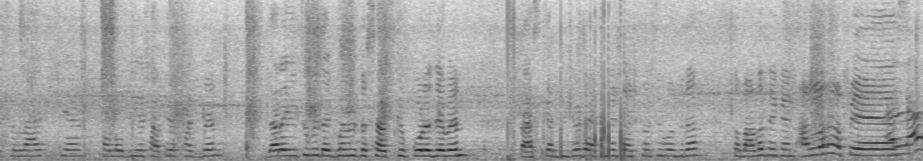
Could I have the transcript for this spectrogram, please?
একটা লাইক শেয়ার ফলো দিয়ে সাথে থাকবেন। যারা ইউটিউবে দেখবেন, একটা সাবস্ক্রাইব করে যাবেন। তো আজকের ভিডিওটা এখানে শেষ করছি বন্ধুরা। তো ভালো থাকেন। আল্লাহ হাফেজ।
